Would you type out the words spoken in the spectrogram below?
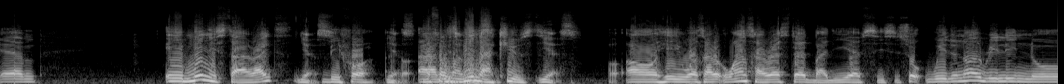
um, a minister right? Yes. Before. Yes. Um, he's been accused. Yes. Or he was once arrested by the efcc so we do not really know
